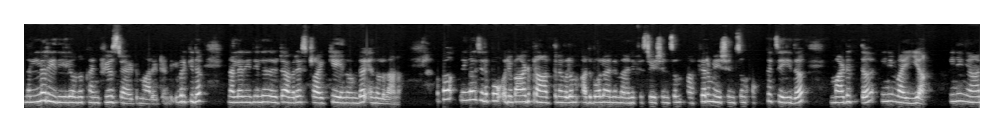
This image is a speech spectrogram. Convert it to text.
നല്ല രീതിയിൽ ഒന്ന് കൺഫ്യൂസ്ഡ് ആയിട്ട് മാറിയിട്ടുണ്ട്. ഇവർക്കിത് നല്ല രീതിയിൽ അവരെ സ്ട്രൈക്ക് ചെയ്യുന്നുണ്ട് എന്നുള്ളതാണ്. അപ്പോൾ നിങ്ങൾ ചിലപ്പോൾ ഒരുപാട് പ്രാർത്ഥനകളും അതുപോലെ തന്നെ മാനിഫെസ്റ്റേഷൻസും അഫർമേഷൻസും ഒക്കെ ചെയ്ത് മടുത്ത് ഇനി വയ്യ ഇനി ഞാൻ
